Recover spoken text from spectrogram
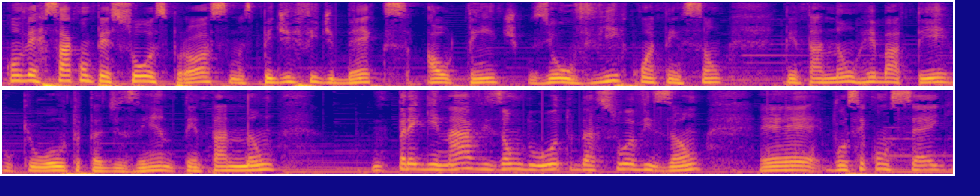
conversar com pessoas próximas, pedir feedbacks autênticos e ouvir com atenção, tentar não rebater o que o outro está dizendo, tentar não impregnar a visão do outro da sua visão, é, você consegue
